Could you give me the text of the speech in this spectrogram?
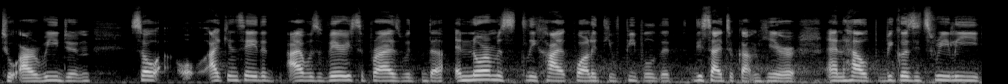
to our region. So I can say that I was very surprised with the enormously high quality of people that decide to come here and help because it's really,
